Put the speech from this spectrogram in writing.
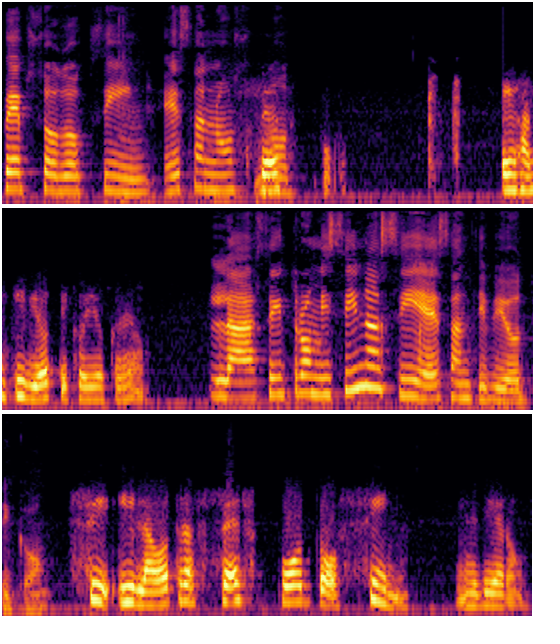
Pepsodoxin, esa no, no, Es antibiótico, yo creo. La citromicina sí es antibiótico. Sí, y la otra cefpodosin me dieron.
